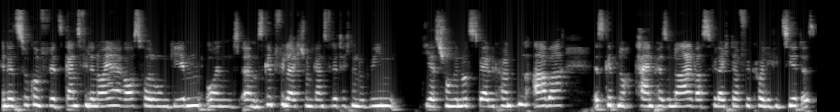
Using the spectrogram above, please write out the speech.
in der Zukunft wird es ganz viele neue Herausforderungen geben und ähm, es gibt vielleicht schon ganz viele Technologien, die jetzt schon genutzt werden könnten, aber es gibt noch kein Personal, was vielleicht dafür qualifiziert ist.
